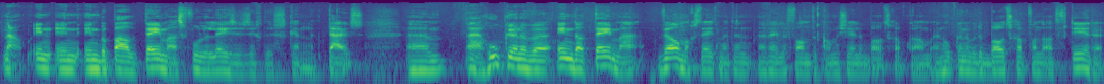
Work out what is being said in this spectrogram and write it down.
Nou, in, in, in bepaalde thema's voelen lezers zich dus kennelijk thuis. Ehm, nou ja, hoe kunnen we in dat thema wel nog steeds met een relevante commerciële boodschap komen? En hoe kunnen we de boodschap van de adverteerder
